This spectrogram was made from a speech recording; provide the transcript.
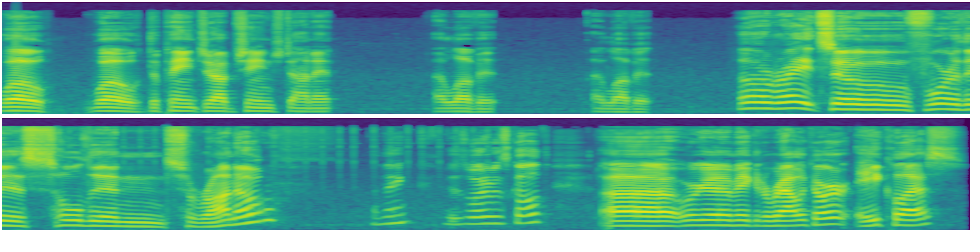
Whoa, whoa, the paint job changed on it. I love it. I love it. Alright, so for this Holden Toronto, I think is what it was called, uh, we're going to make it a rally car, A-class.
